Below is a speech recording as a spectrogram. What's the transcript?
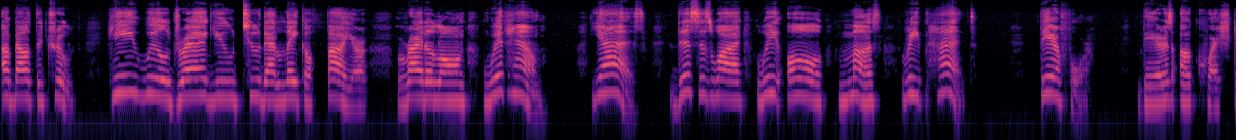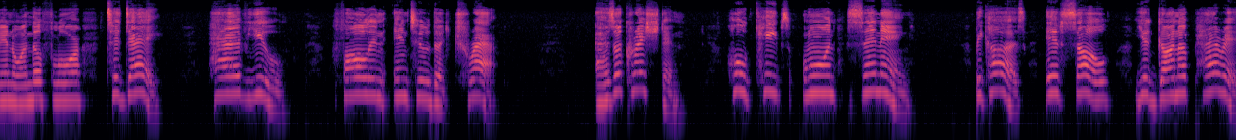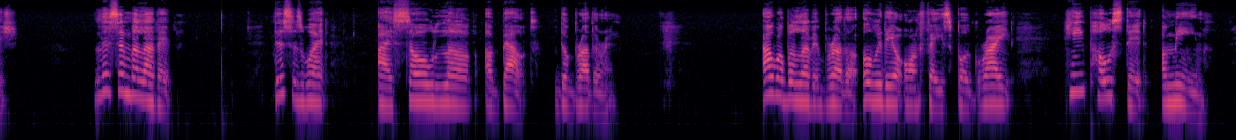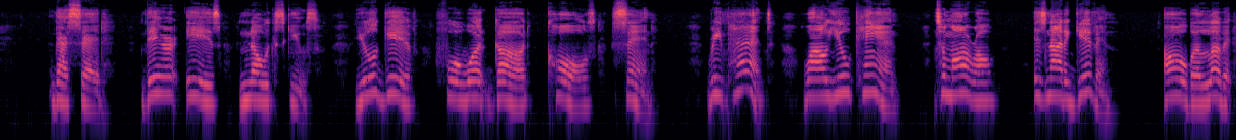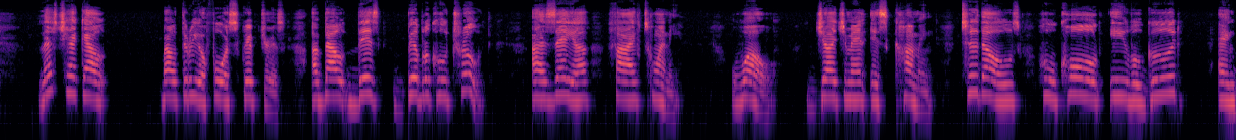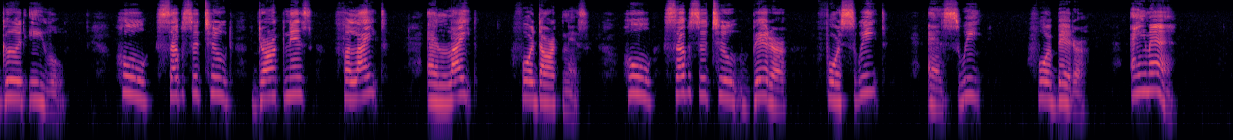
about the truth. He will drag you to that lake of fire right along with him. Yes, this is why we all must repent. Therefore, there's a question on the floor today. Have you fallen into the trap as a Christian who keeps on sinning? Because if so, you're gonna perish. Listen, beloved. This is what I so love about the brethren. Our beloved brother over there on Facebook, right? He posted a meme that said, There is no excuse. You'll give for what God calls sin. Repent while you can. Tomorrow is not a given. Oh, beloved, let's check out about three or four scriptures about this biblical truth. Isaiah 5:20. Woe, judgment is coming to those who called evil good and good evil who substitute darkness for light and light for darkness, who substitute bitter for sweet and sweet for bitter. Amen.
